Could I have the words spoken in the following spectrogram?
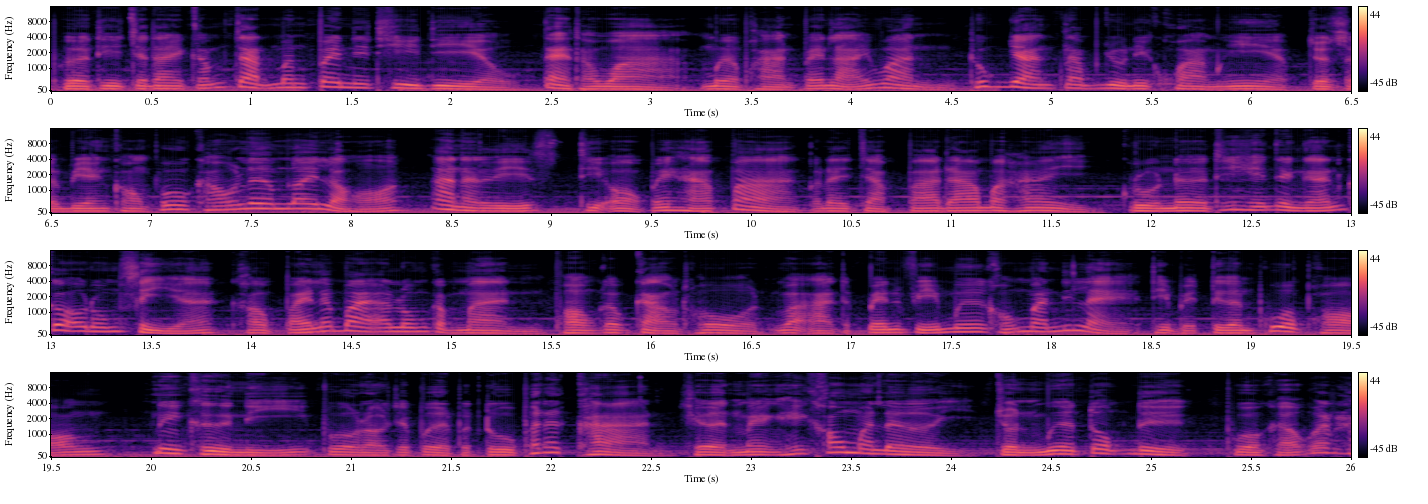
เพื่อที่จะได้กำจัดมันไปในทีเดียว แต่ทว่าเมื่อผ่านไปหลายวัน ทุกอย่างกลับอยู่ในความเงียบ จนเสบียงของพวกเขาเริ่มล่อยหลออานาลิสที่ออกไปหาป่าก็ได้จับปลาดาวมาให้ กรูเนอร์ที่เห็นอย่างนั้นก็อารมณ์เสียเข้าไประบายอารมณ์กับมันพร้อมกับกล่าวโทษว่าอาจจะเป็นฝีมือของมันนี่แหละ ที่ไปเตือนพวกพ้องในคืนนี้พวกเราจะเปิดประตูพัตคาร เชิญแม่งให้เข้ามาเลย จนเมื่อตกดึก พวกเขาก็ท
